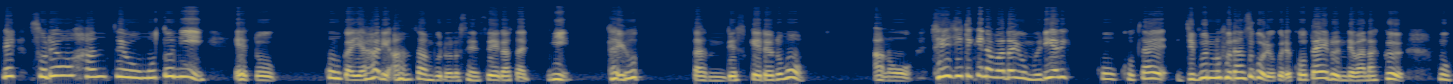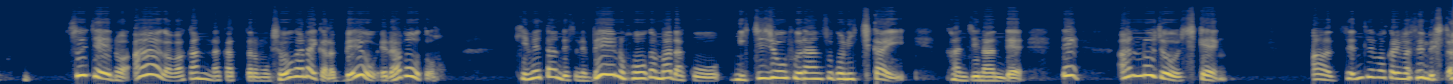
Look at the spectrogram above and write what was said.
でそれを反省をもとに、えーと、今回やはりアンサンブルの先生方に頼ったんですけれどもあの政治的な話題を無理やりこう答え自分のフランス語力で答えるんではなくもうスジェの「あ」が分かんなかったらもうしょうがないから「べ」を選ぼうと決めたんですね。米の方がまだこう日常フランス語に近い感じなんでで案の定試験あ全然分かりませんでした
